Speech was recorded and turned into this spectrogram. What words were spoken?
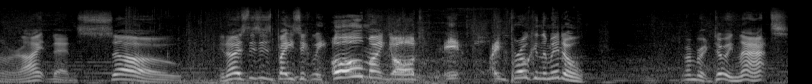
Alright then, so... You notice this is basically... Oh my god! It, it broke in the middle! Remember it doing that.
